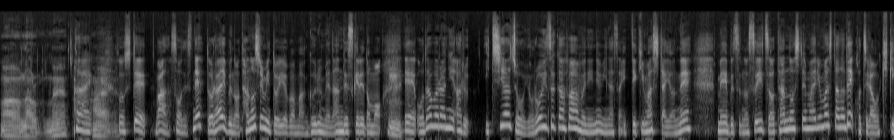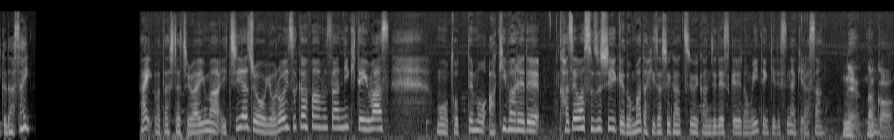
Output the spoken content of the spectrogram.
ああ、なるほどね。はい。はい、そして、まあそうですね、ドライブの楽しみといえば、まあグルメなんですけれども、うん、えー、小田原にある一夜城鎧塚ファームにね、皆さん行ってきましたよね。名物のスイーツを堪能してまいりましたので、こちらをお聞きください。はい、私たちは今、一夜城鎧塚ファームさんに来ています。もうとっても秋晴れで、風は涼しいけど、まだ日差しが強い感じですけれども、いい天気ですね、あきらさん。ね、なんか、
